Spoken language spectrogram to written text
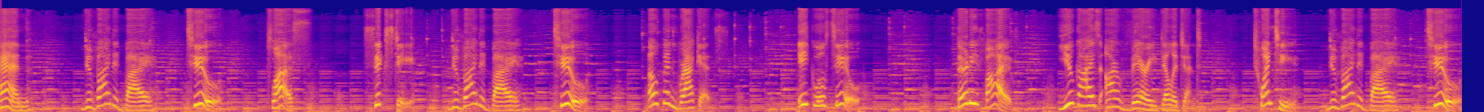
10 divided by 2 plus 60 divided by 2 open brackets equals 2. 35. You guys are very diligent. 20 divided by 2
